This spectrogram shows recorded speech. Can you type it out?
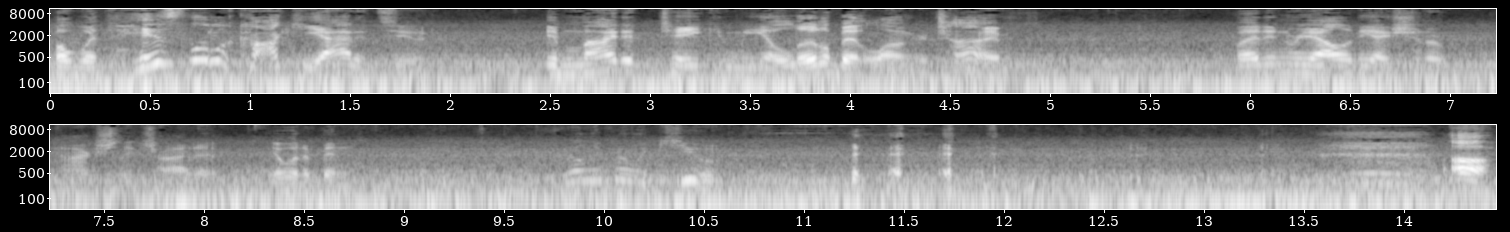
But with his little cocky attitude, it might have taken me a little bit longer time. But in reality, I should have actually tried it. It would have been really, really cute. oh,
